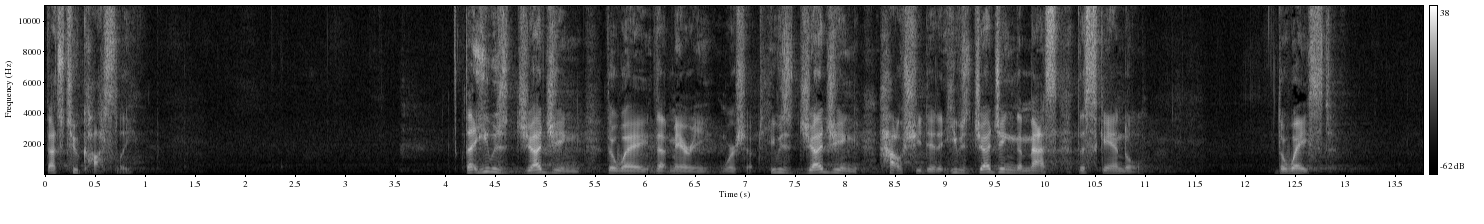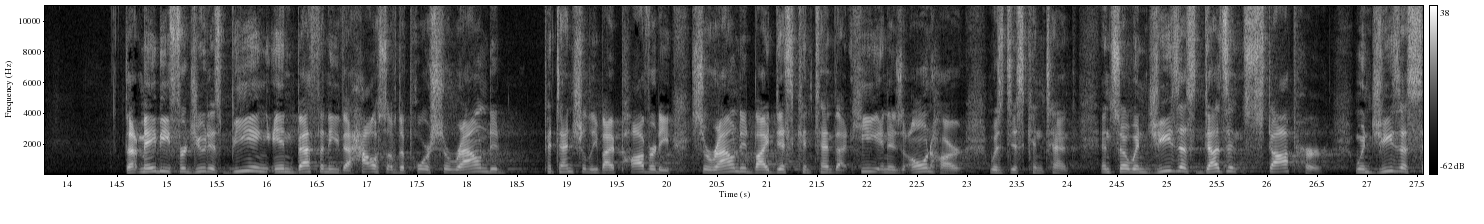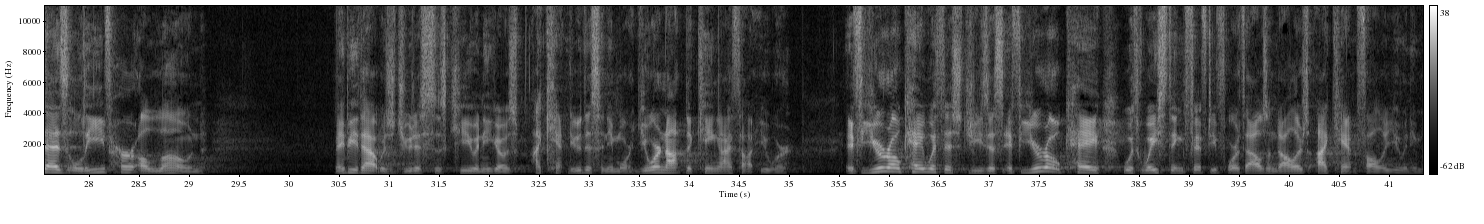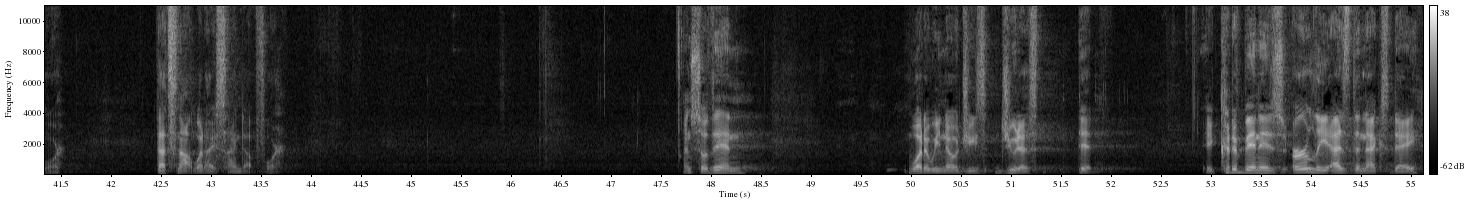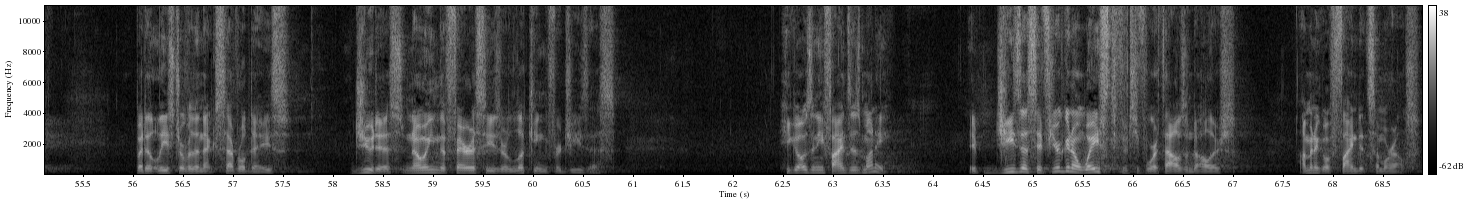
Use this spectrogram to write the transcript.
That's too costly. That he was judging the way that Mary worshiped. He was judging how she did it. He was judging the mess, the scandal, the waste. That maybe for Judas, being in Bethany, the house of the poor, surrounded potentially by poverty, surrounded by discontent, that he in his own heart was discontent. And so when Jesus doesn't stop her, when Jesus says, Leave her alone, Maybe that was Judas's cue, and he goes, I can't do this anymore. You are not the king I thought you were. If you're okay with this, Jesus, if you're okay with wasting $54,000, I can't follow you anymore. That's not what I signed up for. And so then, what do we know Jesus, Judas did? It could have been as early as the next day, but at least over the next several days, Judas, knowing the Pharisees are looking for Jesus, he goes and he finds his money. If, Jesus, if you're going to waste $54,000, I'm going to go find it somewhere else.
